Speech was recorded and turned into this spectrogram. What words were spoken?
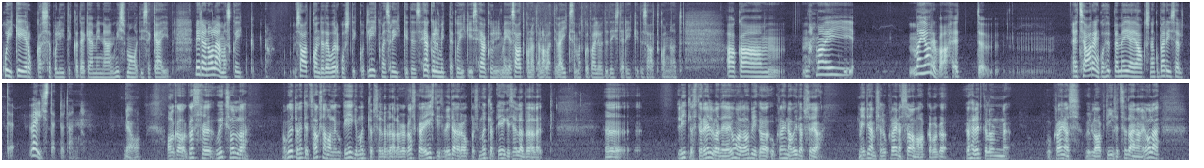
kui keerukas see poliitika tegemine on, mismoodi see käib. meil on olemas kõik noh, saatkondade võrgustikud liikmesriikides, hea küll, mitte kõigis, hea küll, meie saatkonnad on alati väiksemad kui paljude teiste riikide saatkonnad. aga noh, ma ei, ma ei arva, et, et see arenguhüpe meie jaoks nagu päriselt välistatud on. jaa, aga kas võiks olla ma kujutan ette, et Saksamaal nagu keegi mõtleb selle peale, aga kas ka Eestis või Ida-Euroopas mõtleb keegi selle peale, et Äh, liitlaste relvade ja jumala abiga Ukraina võidab sõja. me ei tea, mis seal Ukrainas saama hakkab, aga ühel hetkel on Ukrainas võib-olla aktiivset sõda enam ei ole,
